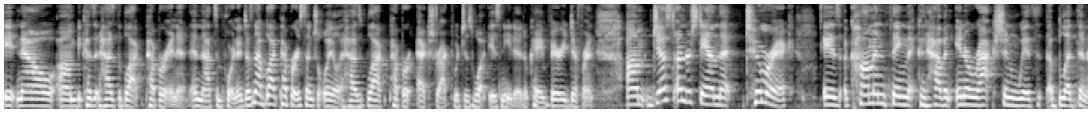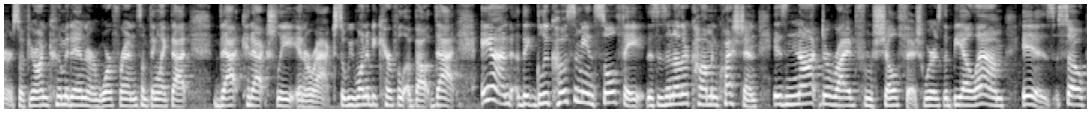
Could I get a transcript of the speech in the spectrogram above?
it now um, because it has the black pepper in it and that's important it doesn't have black pepper essential oil it has black pepper extract which is what is needed okay very different um, just understand that turmeric is a common thing that could have an interaction with a blood thinner. So if you're on Coumadin or warfarin, something like that, that could actually interact. So we want to be careful about that. And the glucosamine sulfate, this is another common question, is not derived from shellfish, whereas the BLM is. So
